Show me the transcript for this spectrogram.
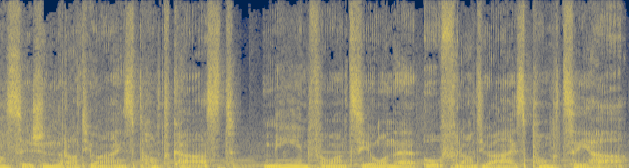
Das ist ein Radio 1 Podcast. Mehr Informationen auf radio1.ch.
